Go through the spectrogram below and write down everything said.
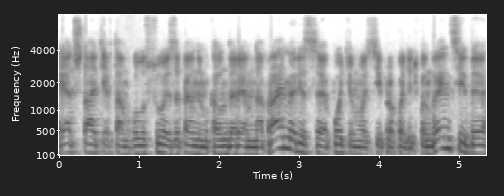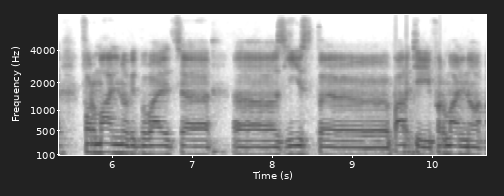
ряд штатів там голосує за певним календарем на праймеріс, потім усі проходять конвенції, де формально відбувається з'їзд е, партії, формально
